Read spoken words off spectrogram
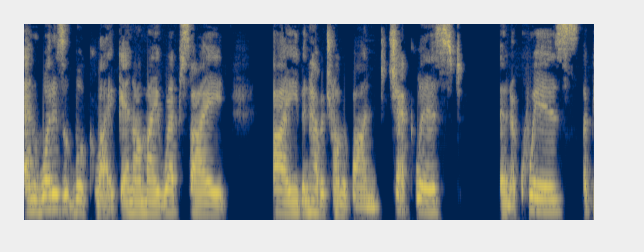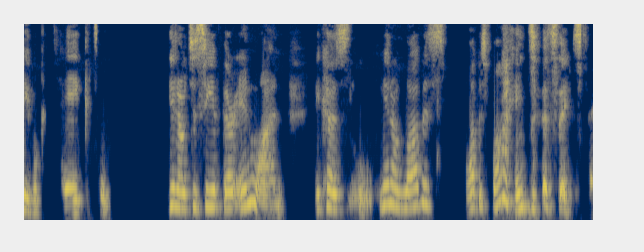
and what does it look like? And on my website, I even have a trauma bond checklist and a quiz that people can take to, you know, to see if they're in one. Because, you know, love is love is blind, as they say.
